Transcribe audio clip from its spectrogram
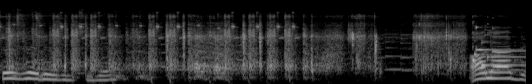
Söz veriyorum size. Al abi.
